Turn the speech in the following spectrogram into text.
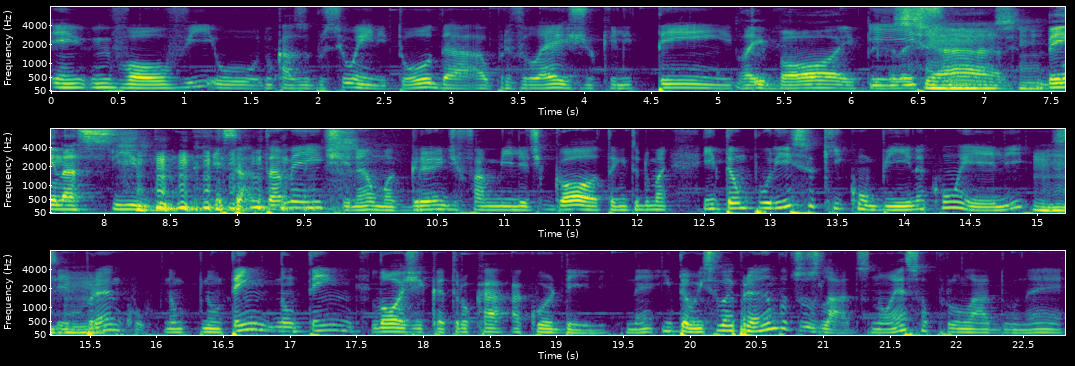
en- envolve, o, no caso do Bruce Wayne, todo o privilégio que ele tem. Playboy, privilegiado, Sim, sim. bem nascido. Exatamente, né? Uma grande família de Gotham e tudo mais. Então, por isso que combina com ele Uhum. ser branco. Não, não, tem, não tem lógica trocar a cor dele, né? Então, isso vai para ambos os lados. Não é só para um lado, né?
